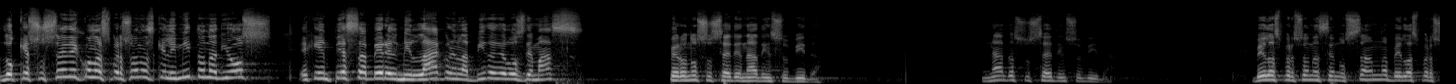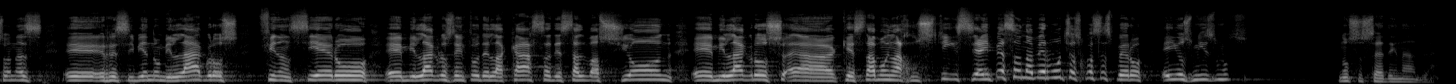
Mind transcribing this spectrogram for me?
Lo que sucede con las personas que limitan a Dios es que empieza a ver el milagro en la vida de los demás, pero no sucede nada en su vida. Nada sucede en su vida. Ve las personas sendo sanas, ve las personas eh, recibiendo milagros financieros, eh, milagros dentro de la casa de salvación, eh, milagros ah, que estaban en la justicia. Empiezan a ver muchas cosas, pero ellos mismos no sucede nada.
